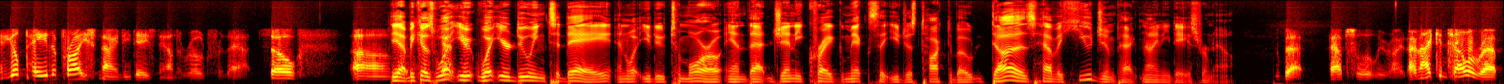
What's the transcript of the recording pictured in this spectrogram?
and you'll pay the price 90 days down the road for that. So. Um, yeah, because what you what you're doing today and what you do tomorrow, and that Jenny Craig mix that you just talked about, does have a huge impact 90 days from now. Absolutely right. And I can tell a rep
